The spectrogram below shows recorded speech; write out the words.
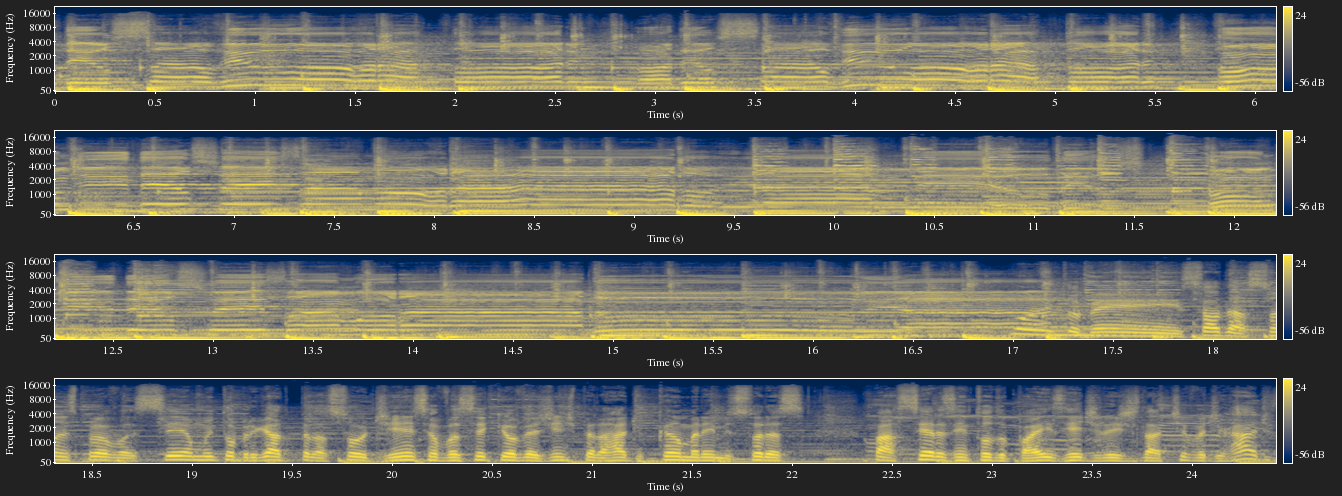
Deus salve o saudações para você, muito obrigado pela sua audiência, você que ouve a gente pela Rádio Câmara, emissoras parceiras em todo o país, rede legislativa de rádio.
